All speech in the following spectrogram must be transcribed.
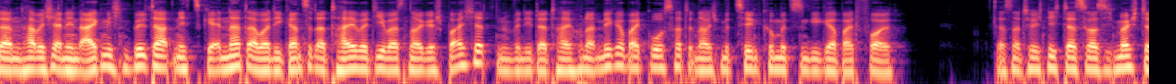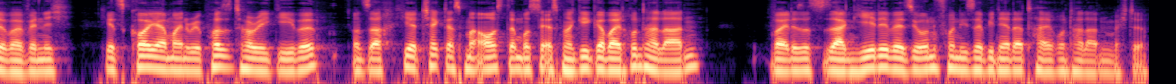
dann habe ich an den eigentlichen Bilddaten nichts geändert, aber die ganze Datei wird jeweils neu gespeichert. Und wenn die Datei 100 Megabyte groß hat, dann habe ich mit 10 Commits ein Gigabyte voll. Das ist natürlich nicht das, was ich möchte, weil wenn ich jetzt Koya mein Repository gebe und sage, hier, check das mal aus, dann muss er erstmal ein Gigabyte runterladen, weil er sozusagen jede Version von dieser Binärdatei runterladen möchte.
